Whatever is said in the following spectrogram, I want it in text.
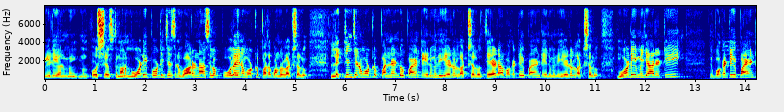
వీడియోను మీకు పోస్ట్ చేస్తున్నాను. మోడీ పోటీ చేసిన వారణాసిలో పోలైన ఓట్లు పదకొండు లక్షలు. లెక్కించిన ఓట్లు పన్నెండు పాయింట్ ఎనిమిది ఏడు లక్షలు. తేడా ఒకటి పాయింట్ ఎనిమిది ఏడు లక్షలు. మోడీ మెజారిటీ ఒకటి పాయింట్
